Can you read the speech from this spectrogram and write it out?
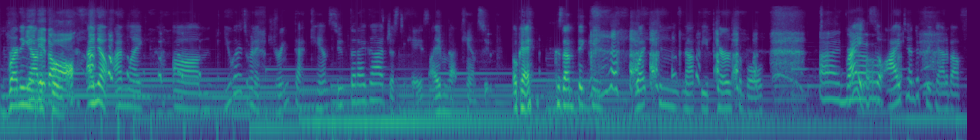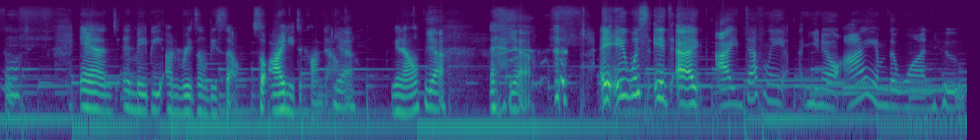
running Eat out of food. I know. I'm like, um, you guys are gonna drink that canned soup that I got just in case. I even got canned soup. Okay. Because I'm thinking, what can not be perishable? I Right. So I tend to freak out about food. And and maybe unreasonably so. So I need to calm down. yeah. You know? yeah yeah it, it was it i i definitely you know i am the one who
